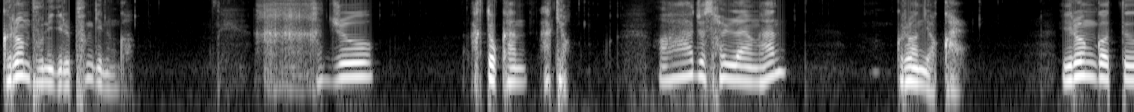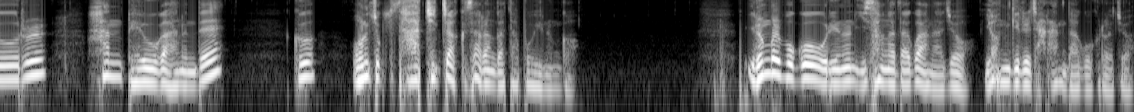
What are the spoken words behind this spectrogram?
그런 분위기를 풍기는 거. 아주 악독한 악역, 아주 선량한 그런 역할. 이런 것들을 한 배우가 하는데 그 어느 쪽도 다 진짜 그 사람 같아 보이는 거. 이런 걸 보고 우리는 이상하다고 안 하죠. 연기를 잘한다고 그러죠.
